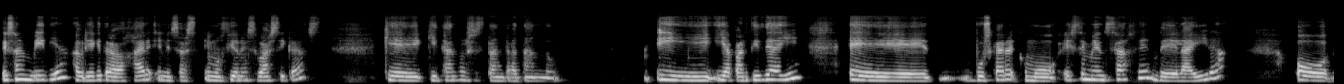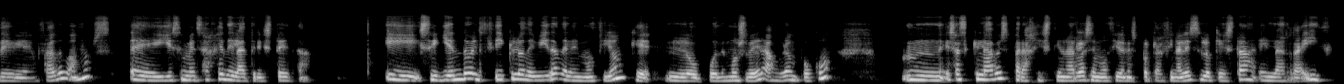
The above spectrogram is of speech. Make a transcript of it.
esa envidia, habría que trabajar en esas emociones básicas que quizás nos están tratando. Y, a partir de ahí, eh, buscar como ese mensaje de la ira o del enfado, vamos, eh, y ese mensaje de la tristeza y siguiendo el ciclo de vida de la emoción, que lo podemos ver ahora un poco, mm, esas claves para gestionar las emociones, porque al final es lo que está en la raíz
